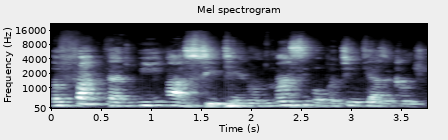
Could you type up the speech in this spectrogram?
the fact that we are sitting on massive opportunity as a country.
